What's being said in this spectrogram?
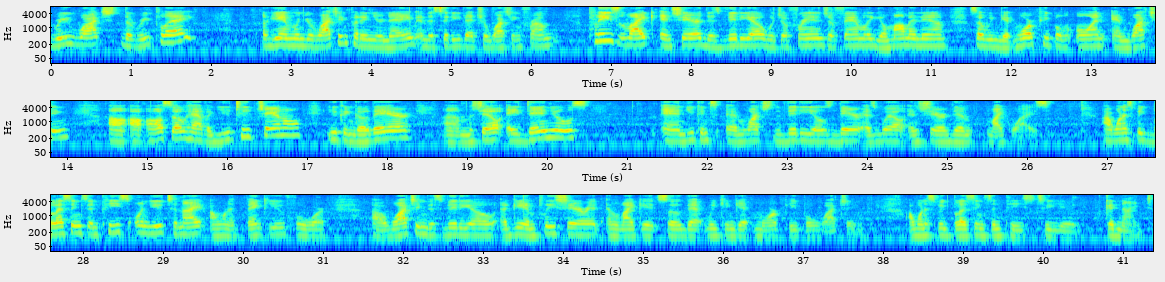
rewatch the replay. Again, when you're watching, put in your name and the city that you're watching from. Please like and share this video with your friends, your family, your mom and them so we can get more people on and watching. Uh, I also have a YouTube channel. You can go there um, Michelle A. Daniels, and you can and watch the videos there as well and share them likewise. I want to speak blessings and peace on you tonight. I want to thank you for uh, watching this video. Again, please share it and like it so that we can get more people watching. I want to speak blessings and peace to you. Good night.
